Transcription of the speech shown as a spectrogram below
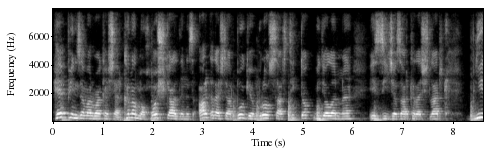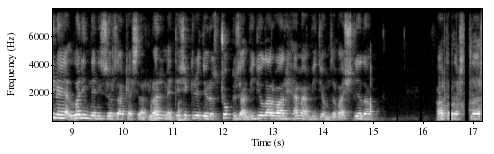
Hepinize merhaba arkadaşlar. Kanalıma hoş geldiniz. Arkadaşlar bugün Brawl Stars TikTok videolarını izleyeceğiz arkadaşlar. Yine Larin'den izliyoruz arkadaşlar. Larin'e teşekkür ediyoruz. Çok güzel videolar var. Hemen videomuza başlayalım. Arkadaşlar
